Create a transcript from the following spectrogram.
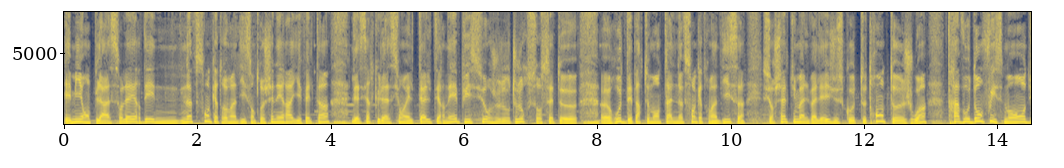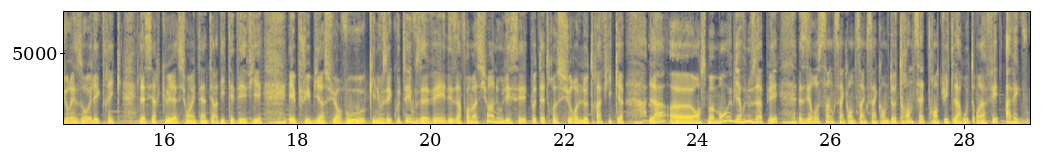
est mise en place. Sur la RD 990 entre Chénérail et Feltin, la circulation est alternée. Puis sur, toujours sur cette euh, euh, route départementale 990 sur Chaltumal-Vallée jusqu'au 30 juin, travaux d'enfouissement du réseau électrique. La circulation est interdite et déviée. Et puis bien sûr, vous qui nous écoutez, vous avez des informations à nous laisser peut-être sur le trafic là euh, en ce moment. Eh bien, vous nous appelez 05 55 52 37 38. La route, on l'a fait avec vous.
